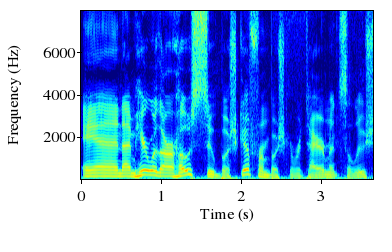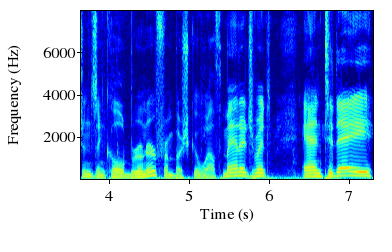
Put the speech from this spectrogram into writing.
and I'm here with our host, Sue Buska from Buska Retirement Solutions and Cole Bruner from Buska Wealth Management. And today,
